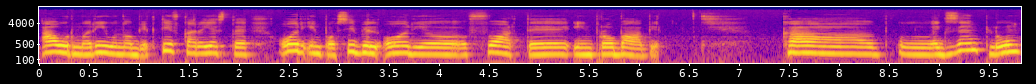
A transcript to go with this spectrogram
a urmări un obiectiv care este ori imposibil, ori uh, foarte improbabil. Ca uh, exemplu,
